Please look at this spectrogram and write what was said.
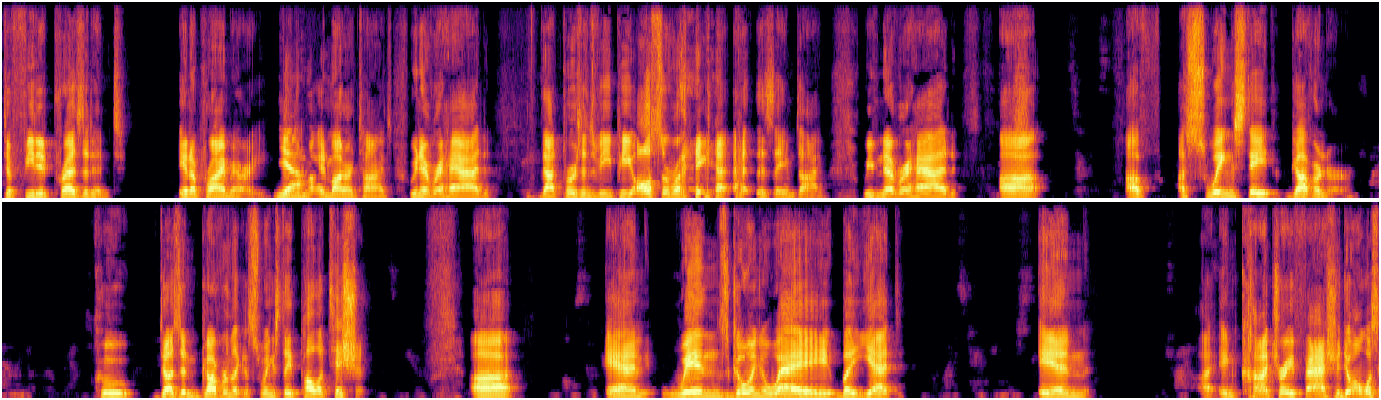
defeated president in a primary. Yeah. In, in modern times, we never had that person's VP also running at, at the same time. We've never had uh, a a swing state governor who doesn't govern like a swing state politician. Uh, and wins going away, but yet in uh, in contrary fashion to almost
